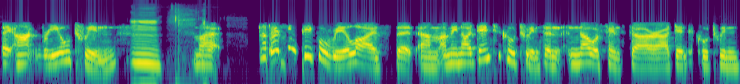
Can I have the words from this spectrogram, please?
they aren't real twins. Mm, Like, I don't think people realise that. Um, I mean, identical twins, and no offence to our identical twin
